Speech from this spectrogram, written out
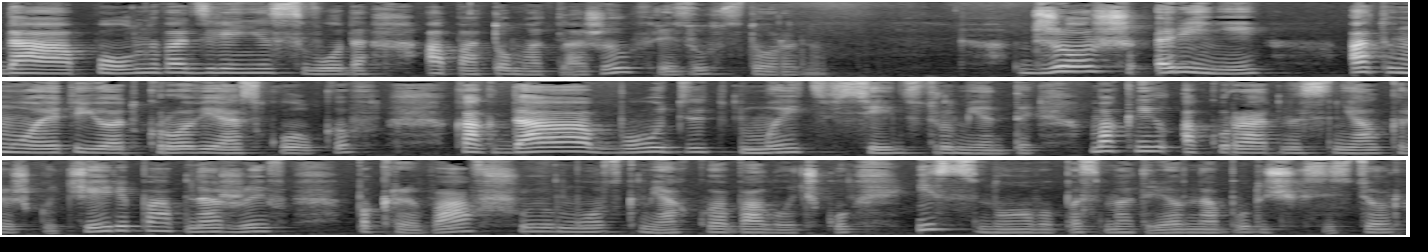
до полного отделения свода, а потом отложил фрезу в сторону. Джордж Рини отмоет ее от крови и осколков, когда будет мыть все инструменты. Макнил аккуратно снял крышку черепа, обнажив покрывавшую мозг мягкую оболочку, и снова посмотрел на будущих сестер.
